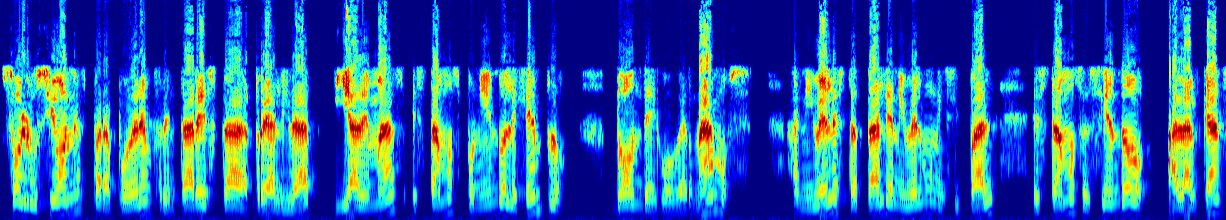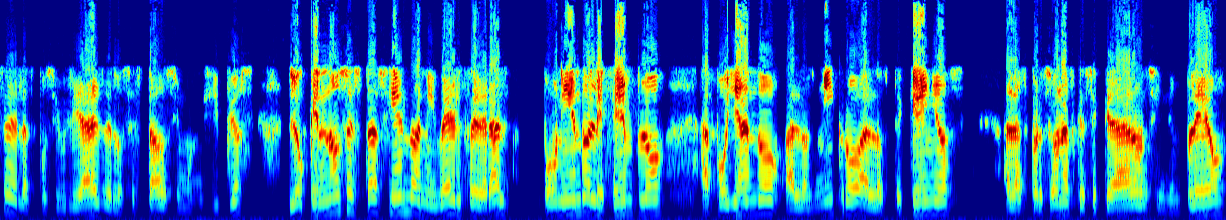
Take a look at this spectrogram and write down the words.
soluciones para poder enfrentar esta realidad y además estamos poniendo el ejemplo. donde gobernamos a nivel estatal y a nivel municipal estamos haciendo al alcance de las posibilidades de los estados y municipios lo que no se está haciendo a nivel federal, poniendo el ejemplo, apoyando a los micro, a los pequeños, a las personas que se quedaron sin empleo,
